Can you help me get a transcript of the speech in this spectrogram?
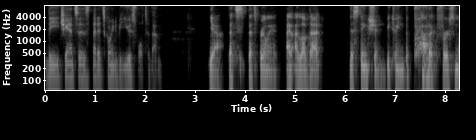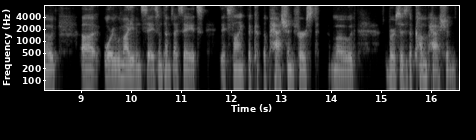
the chances that it's going to be useful to them. Yeah, that's that's brilliant. I, I love that distinction between the product first mode, uh, or we might even say sometimes I say it's it's like the the passion first mode versus the compassion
